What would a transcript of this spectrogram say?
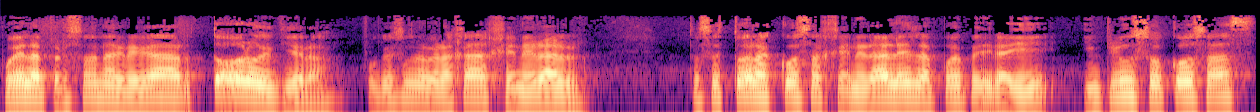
puede la persona agregar todo lo que quiera, porque es una verajá general. Entonces todas las cosas generales las puede pedir ahí, incluso cosas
